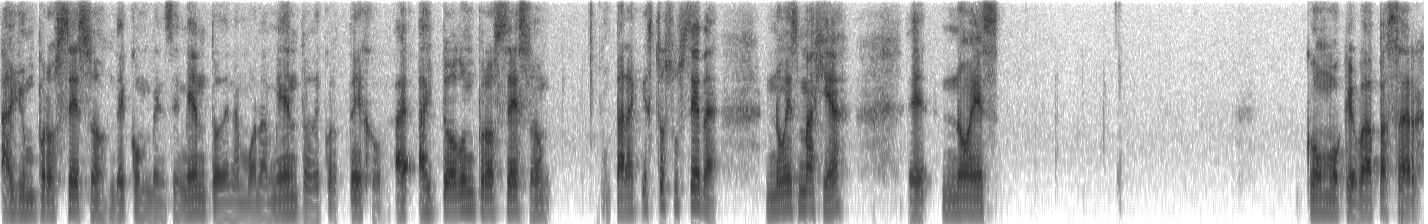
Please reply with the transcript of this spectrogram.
hay un proceso de convencimiento, de enamoramiento, de cortejo. hay todo un proceso para que esto suceda. No es magia, eh, no es como que va a pasar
